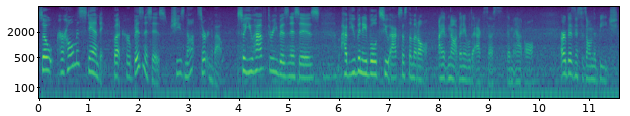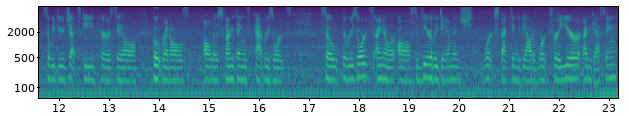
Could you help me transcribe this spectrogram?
So her home is standing, but her businesses, she's not certain about. So you have three businesses. Mm-hmm. Have you been able to access them at all? I have not been able to access them at all. Our business is on the beach, so we do jet ski, parasail, boat rentals, all those fun things at resorts. So the resorts I know are all severely damaged. We're expecting to be out of work for a year, I'm guessing.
